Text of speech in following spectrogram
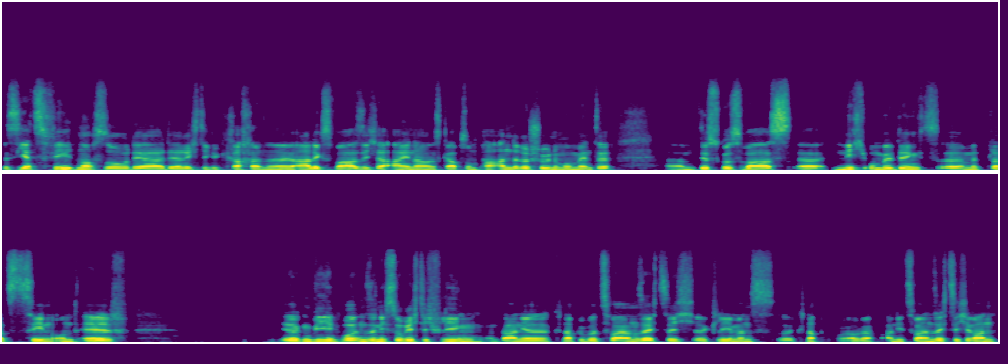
bis jetzt fehlt noch so der, der richtige Kracher. Ne? Alex war sicher einer und es gab so ein paar andere schöne Momente. Ähm, Diskus war es äh, nicht unbedingt äh, mit Platz 10 und 11. irgendwie wollten sie nicht so richtig fliegen. Daniel knapp über 62, äh, Clemens äh, knapp oder an die 62 ran.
